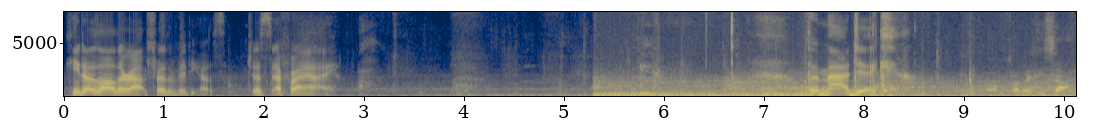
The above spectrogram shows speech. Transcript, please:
He does all the wraps for the videos, just FYI. The magic. Vamos a ver si sale.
